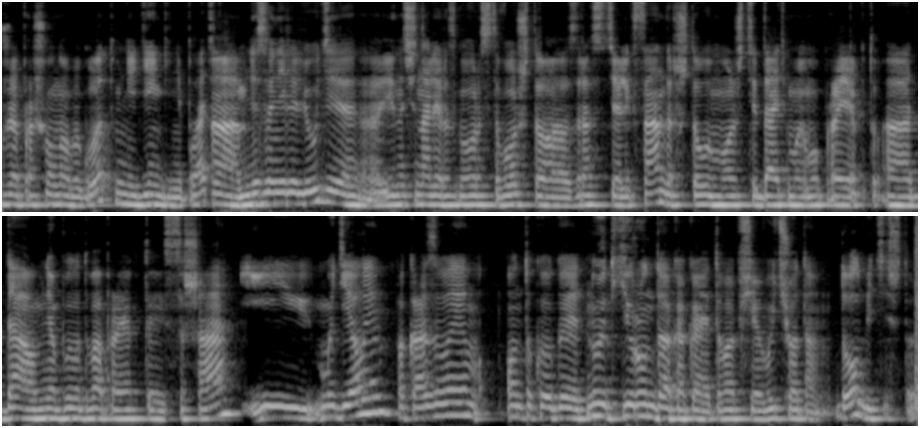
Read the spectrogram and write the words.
уже прошел Новый год, мне деньги не платят. А, мне звонили люди э, и начинали разговор с того, что «Здравствуйте, Александр, что вы можете дать моему проекту?» а, Да, у меня было два проекта из США, и мы делаем, показываем. Он такой говорит, ну это ерунда какая-то вообще, вы что там, долбитесь что ли?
